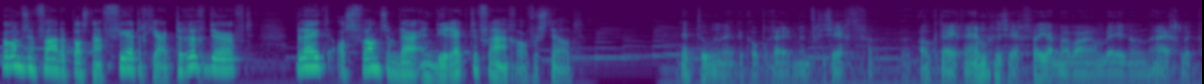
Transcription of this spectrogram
Waarom zijn vader pas na 40 jaar terug durft, blijkt als Frans hem daar een directe vraag over stelt. En toen heb ik op een gegeven moment gezegd, ook tegen hem gezegd van ja, maar waarom ben je dan eigenlijk,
